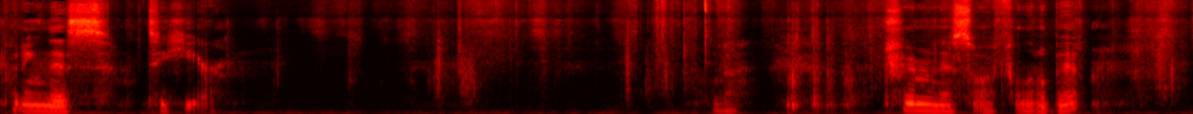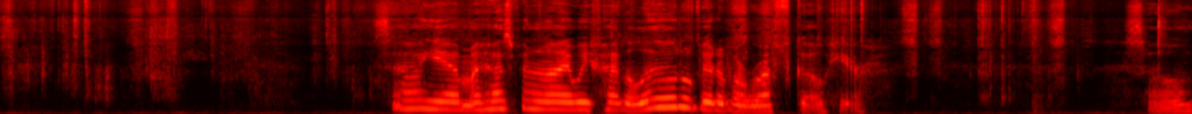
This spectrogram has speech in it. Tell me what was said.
putting this to here. trim this off a little bit. So yeah, my husband and I, we've had a little bit of a rough go here. So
